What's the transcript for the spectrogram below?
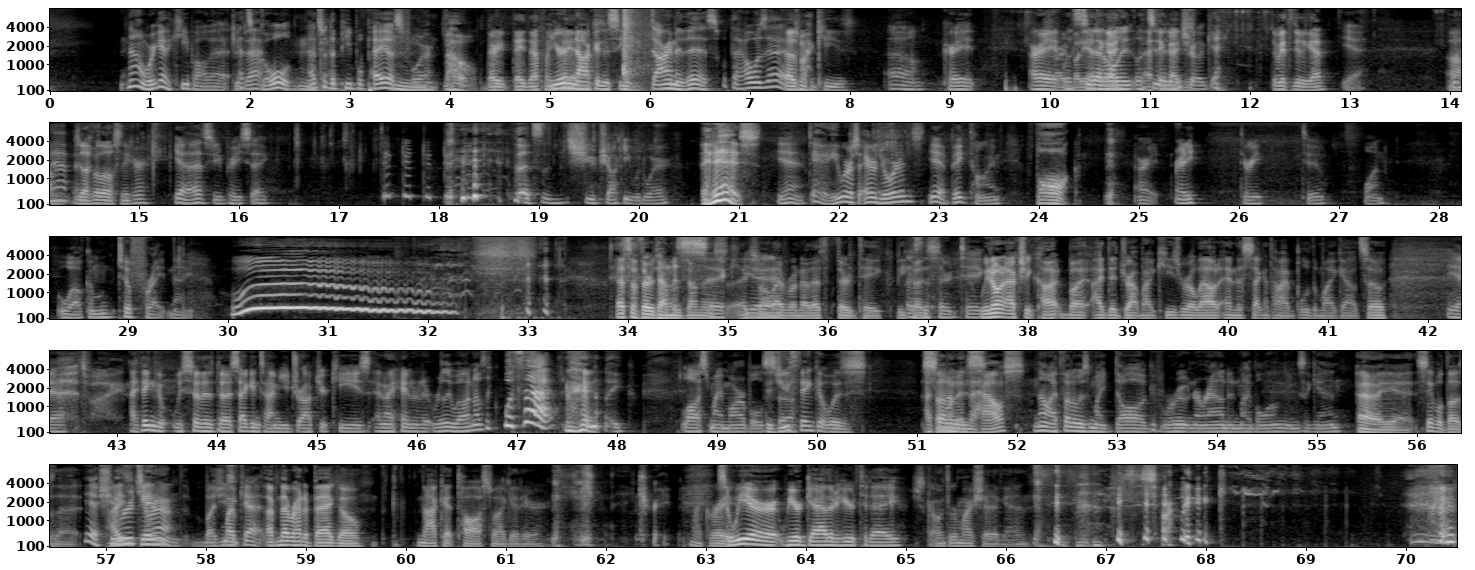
No, we're gonna keep all that. That's that? gold. That's what the people pay us for. Oh, they they definitely. You're not us. going to see a dime of this. What the hell was that? That was my keys. oh, great. All right, Sorry, let's buddy. do that whole. I- let's I do that I intro just- again. Do we have to do it again? Yeah. What Um, happened? Do you like my little sneaker? Yeah, that's pretty sick. that's the shoe Chucky would wear. It is. Yeah. Dude, he wears Air Jordans. Yeah, big time. Fuck. All right, ready? Three, two, one. Welcome to Fright Night. Woo! That's the third time we've was done this. I just want to let everyone know that's the third take That's because the third take. we don't actually cut, but I did drop my keys real loud, and the second time I blew the mic out. So yeah. that's fine. I think we so the, the second time you dropped your keys and I handled it really well and I was like, "What's that?" Like lost my marbles. Did so- you think it was I thought someone it in the house? No, I thought it was my dog rooting around in my belongings again. Oh yeah, Sable does that. Yeah, she I roots can- around. But She's my, a cat. I've never had a bag go not get tossed when I get here. Great. I'm like, great. So we are we are gathered here today. just going through my shit again. Sorry.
